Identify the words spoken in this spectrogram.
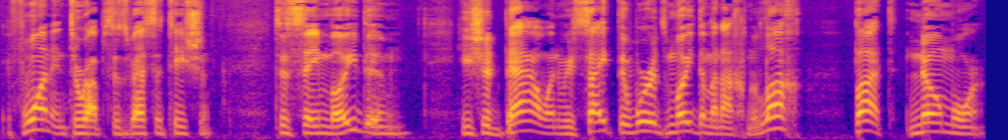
If one interrupts his recitation to say Moidim, he should bow and recite the words Moidim Anachnu Lach, but no more.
